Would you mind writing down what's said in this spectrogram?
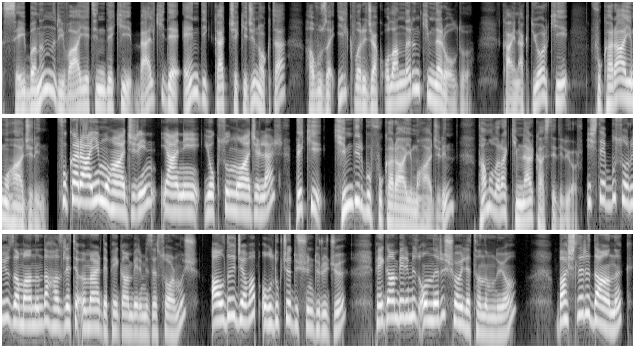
Seyba'nın rivayetindeki belki de en dikkat çekici nokta havuza ilk varacak olanların kimler olduğu. Kaynak diyor ki, fukarayı muhacirin. Fukarayı muhacirin yani yoksul muhacirler. Peki kimdir bu fukarayı muhacirin? Tam olarak kimler kastediliyor? İşte bu soruyu zamanında Hazreti Ömer de peygamberimize sormuş. Aldığı cevap oldukça düşündürücü. Peygamberimiz onları şöyle tanımlıyor. Başları dağınık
